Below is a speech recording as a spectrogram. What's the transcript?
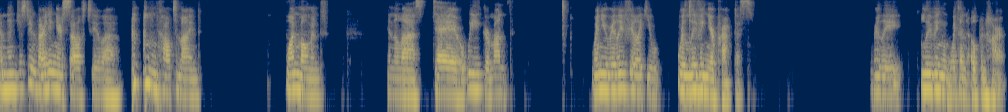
And then just inviting yourself to uh, call to mind one moment in the last day or week or month when you really feel like you were living your practice, really living with an open heart,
